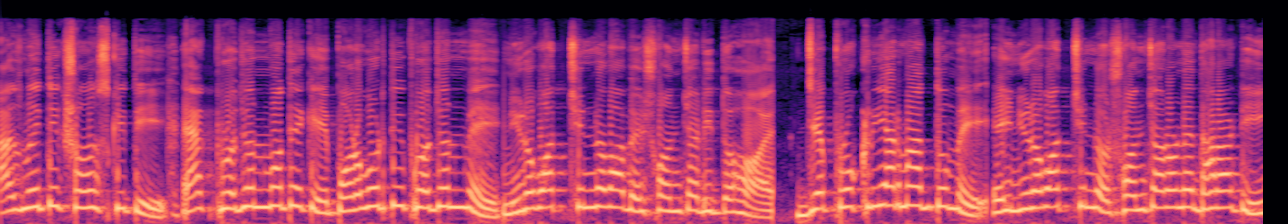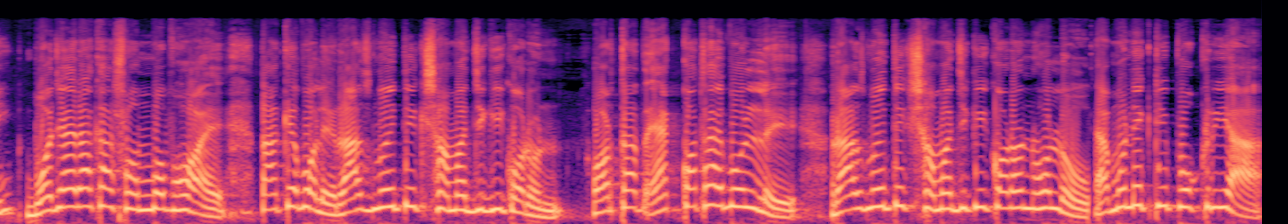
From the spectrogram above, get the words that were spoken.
রাজনৈতিক সংস্কৃতি এক প্রজন্ম থেকে পরবর্তী প্রজন্মে নিরবচ্ছিন্নভাবে সঞ্চারিত হয়। যে প্রক্রিয়ার মাধ্যমে এই নিরবচ্ছিন্ন সঞ্চারণের ধারাটি বজায় রাখা সম্ভব হয়, তাকে বলে রাজনৈতিক সামাজিকীকরণ। অর্থাৎ এক কথায় বললে, রাজনৈতিক সামাজিকীকরণ হলো এমন একটি প্রক্রিয়া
